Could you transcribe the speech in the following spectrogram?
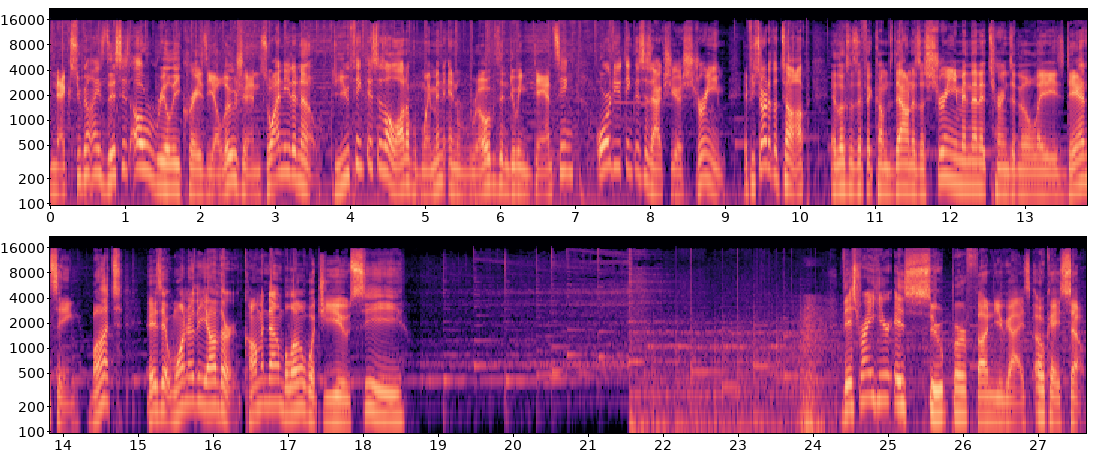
Next, you guys, this is a really crazy illusion, so I need to know, do you think this is a lot of women in robes and doing dancing, or do you think this is actually a stream? If you start at the top, it looks as if it comes down as a stream and then it turns into the ladies dancing. But, is it one or the other? Comment down below what you see. This right here is super fun, you guys. Okay, so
